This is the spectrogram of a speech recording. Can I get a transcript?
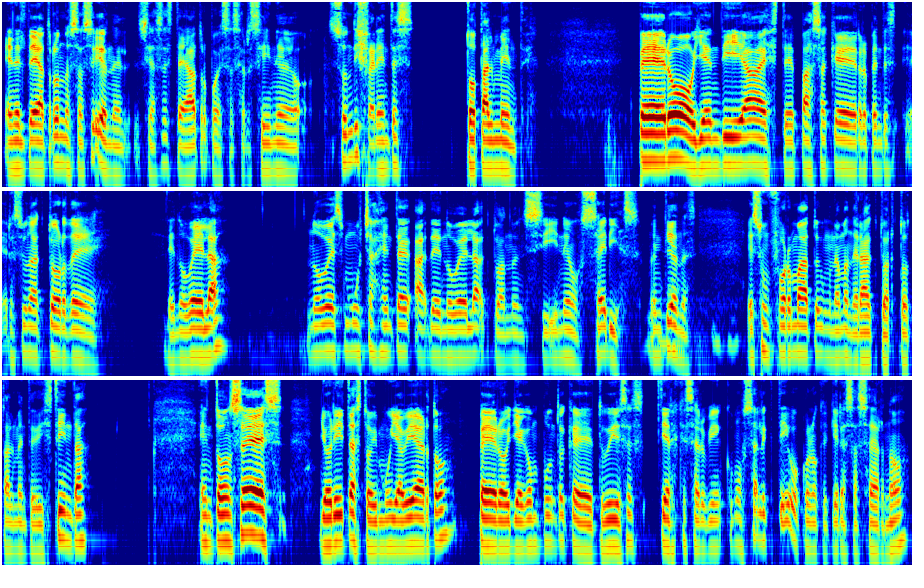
En el teatro no es así. En el, si haces teatro, puedes hacer cine. Son diferentes totalmente. Pero hoy en día este, pasa que de repente eres un actor de, de novela. No ves mucha gente ah, de novela actuando en cine o series, ¿me entiendes? Es un formato, una manera de actuar totalmente distinta. Entonces, yo ahorita estoy muy abierto, pero llega un punto que tú dices, tienes que ser bien como selectivo con lo que quieres hacer, ¿no?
